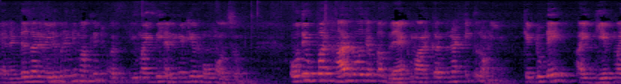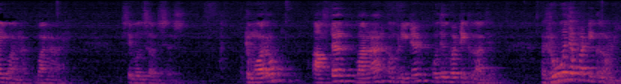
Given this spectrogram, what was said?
calendars are available in the market or you might be having at your home also ਉਹਦੇ ਉੱਪਰ ਹਰ ਰੋਜ਼ ਆਪਾਂ ਬਲੈਕ ਮਾਰਕਰ ਦੇ ਨਾਲ ਟਿਕ ਲਾਉਣੀ ਹੈ ਕਿ today I gave my 1 1 hour civil services tomorrow after 1 hour completed ਉਹਦੇ ਉੱਪਰ ਟਿਕ ਲਾ ਦਿਓ ਰੋਜ਼ ਆਪਾਂ ਟਿਕ ਲਾਉਣੀ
